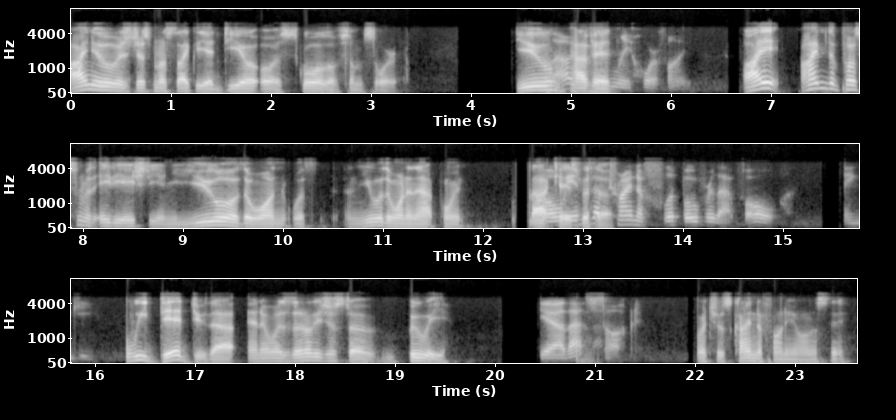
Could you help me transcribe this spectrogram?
I knew it was just most likely a deal or a squirrel of some sort. You Well, that have it. horrifying. I I'm the person with ADHD, and you are the one with, and you were the one in that point, that well, we ended up a. trying to flip over that vault thingy. We did do that, and it was literally just a buoy, Yeah, that sucked. which was kind of funny, honestly.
